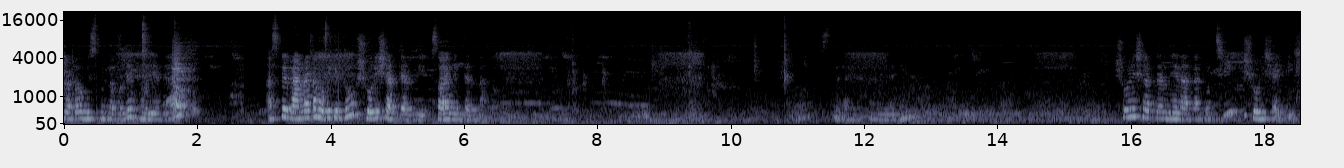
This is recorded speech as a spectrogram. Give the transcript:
চুলাটাও বিসমিল্লা বলে ধরিয়ে দিলাম। আজকের রান্নাটা হবে কিন্তু সরিষার তেল দিয়ে, সয়াবিন তেল না। সরিষার তেল দিয়ে রান্না করছি সরিষা ইলিশ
